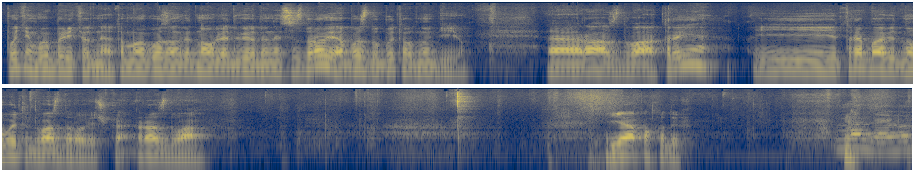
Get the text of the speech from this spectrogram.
Потім виберіть одне. Тому Гозен відновлює дві одиниці здоров'я або здобути одну дію. Е, Раз, два, три. І треба відновити два здоров'ячка. Раз, два. Я походив. Маневр.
